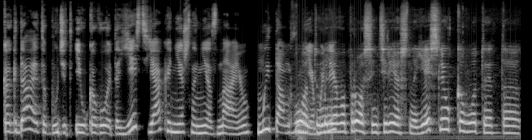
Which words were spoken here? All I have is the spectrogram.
Когда это будет и у кого это есть, я, конечно, не знаю. Мы там вот, не у меня вопрос, интересно, есть ли у кого-то это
